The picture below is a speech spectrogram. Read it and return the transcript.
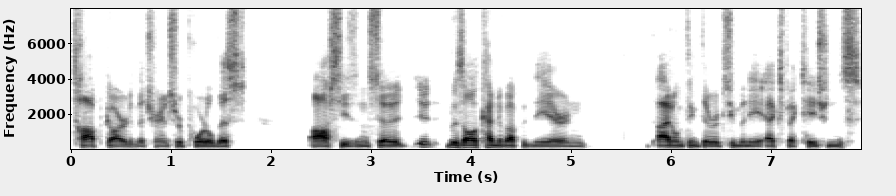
top guard in the transfer portal this offseason. So it, it was all kind of up in the air and I don't think there were too many expectations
